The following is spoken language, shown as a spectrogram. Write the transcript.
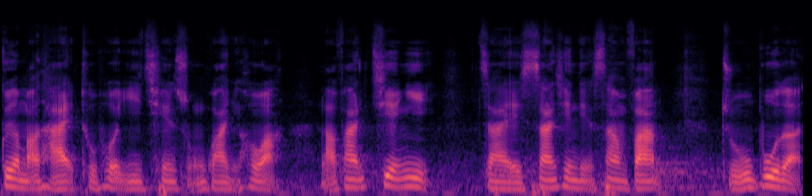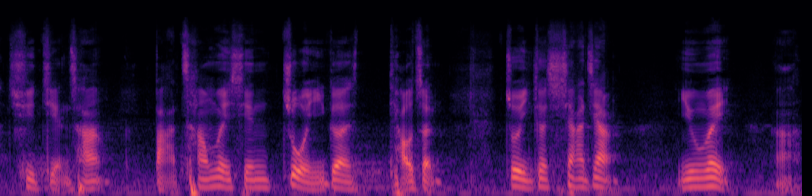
贵州茅台突破一千雄关以后啊，老范建议在三千点上方逐步的去减仓，把仓位先做一个调整，做一个下降，因为。啊，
